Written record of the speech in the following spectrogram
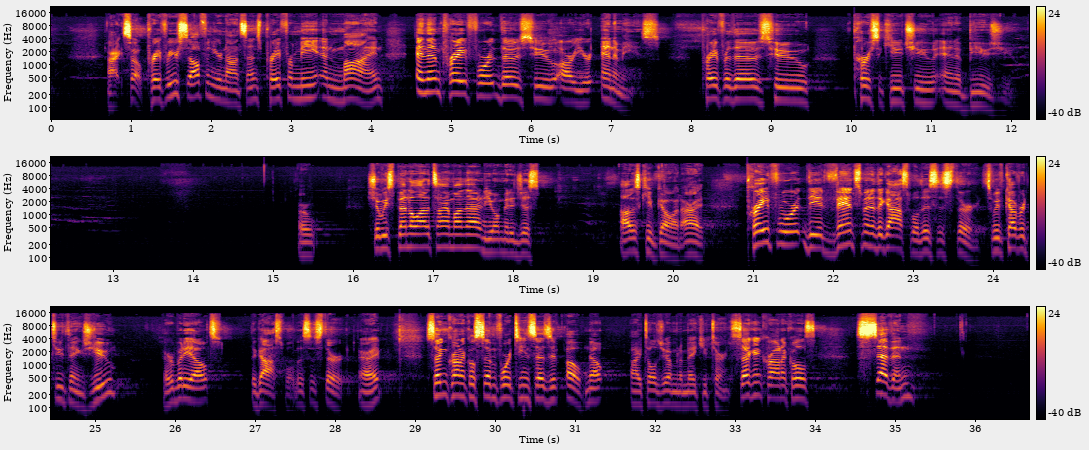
All right, so pray for yourself and your nonsense, pray for me and mine, and then pray for those who are your enemies. Pray for those who persecute you and abuse you. Or should we spend a lot of time on that, or do you want me to just? I'll just keep going. All right. Pray for the advancement of the gospel. This is third. So we've covered two things you, everybody else, the gospel. This is third. All right. Second Chronicles 7:14 says if oh no, I told you I'm going to make you turn. Second Chronicles 7,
